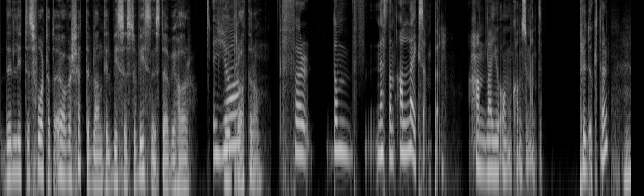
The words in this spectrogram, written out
det är lite svårt att översätta ibland till business to business, det vi har ja, vi pratar om. För de, nästan alla exempel handlar ju om konsumentprodukter. Mm.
